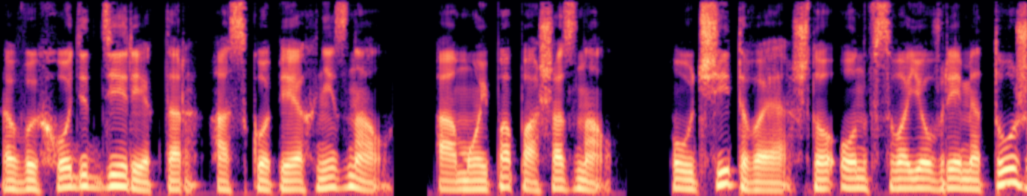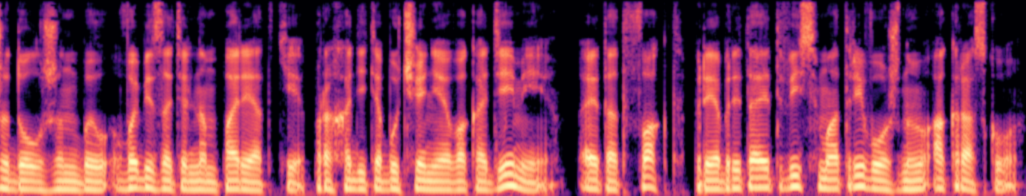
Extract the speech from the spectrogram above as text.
Выходит, директор о скопиях не знал, а мой папаша знал. Учитывая, что он в свое время тоже должен был в обязательном порядке проходить обучение в академии, этот факт приобретает весьма тревожную окраску.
